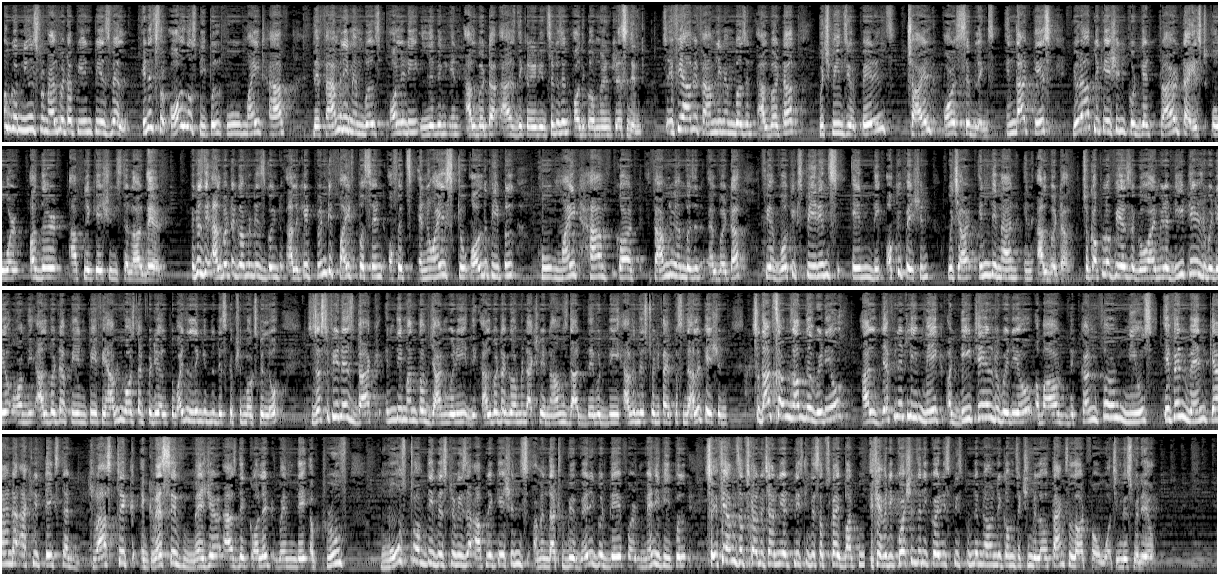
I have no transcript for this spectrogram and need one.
good news from Alberta PNP as well. It is for all those people who might have their family members already living in Alberta as the Canadian citizen or the permanent resident. So if you have your family members in Alberta, which means your parents, child or siblings, in that case, your application could get prioritized over other applications that are there. Because the Alberta government is going to allocate 25% of its NOIs to all the people who might have got family members in Alberta if you have work experience in the occupation which are in demand in Alberta. So a couple of years ago, I made a detailed video on the Alberta PNP. If you haven't watched that video, I'll provide the link in the description box below. So just a few days back, in the month of January, the Alberta government actually announced that they would be having this 25% allocation. So that sums up the video. I'll definitely make a detailed video about the confirmed news if and when Canada actually takes that drastic aggressive measure as they call it when they approve most of the visitor visa applications. I mean, that would be a very good day for many people. So if you haven't subscribed to the channel yet, please click the subscribe button. If you have any questions, any queries, please put them down in the comment section below. Thanks a lot for watching this video.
